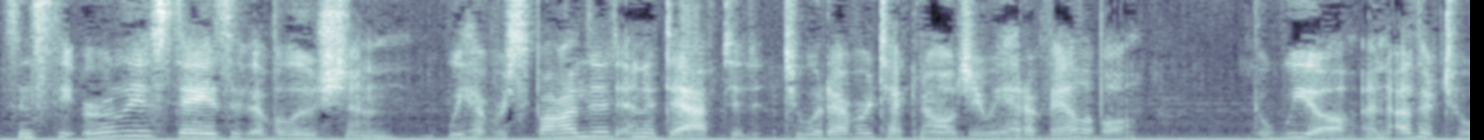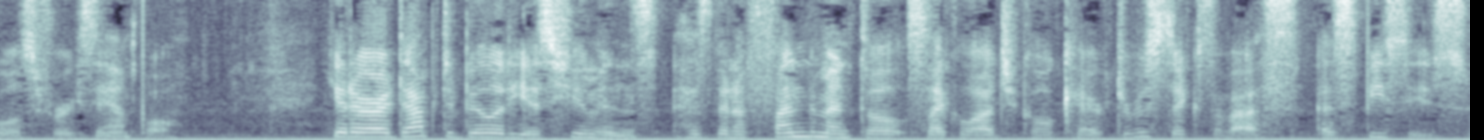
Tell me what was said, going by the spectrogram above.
Since the earliest days of evolution, we have responded and adapted to whatever technology we had available, the wheel and other tools, for example. Yet our adaptability as humans has been a fundamental psychological characteristic of us as species.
